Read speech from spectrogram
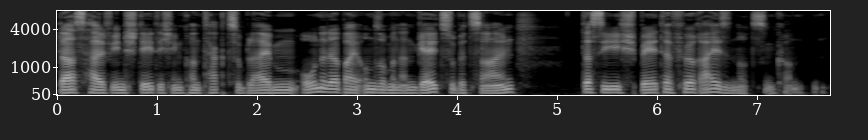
Das half ihnen stetig in Kontakt zu bleiben, ohne dabei Unsummen an Geld zu bezahlen, das sie später für Reisen nutzen konnten.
